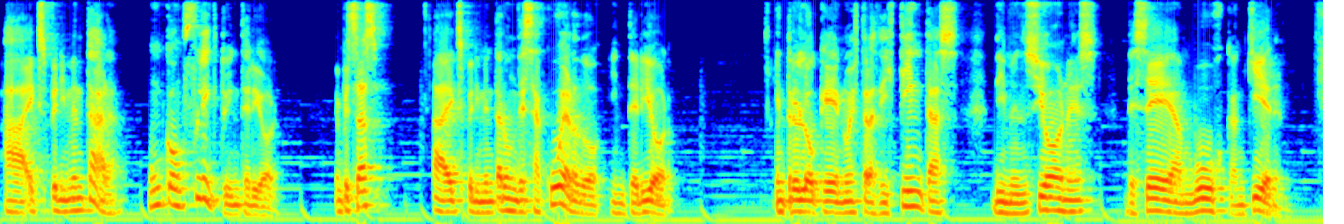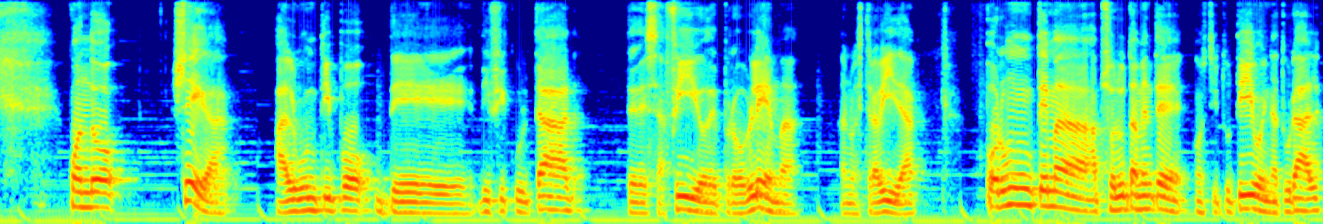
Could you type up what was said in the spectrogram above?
a experimentar un conflicto interior. Empezás a experimentar un desacuerdo interior. entre lo que nuestras distintas dimensiones desean, buscan, quieren. Cuando llega algún tipo de dificultad, de desafío, de problema a nuestra vida, por un tema absolutamente constitutivo y natural,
